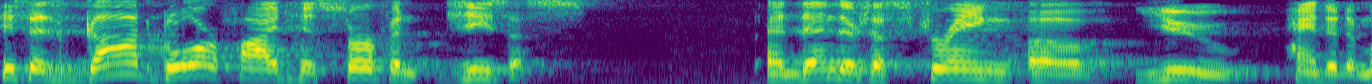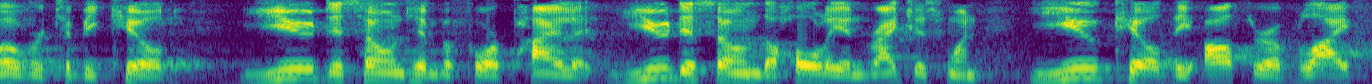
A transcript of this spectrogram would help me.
He says, God glorified his servant Jesus. And then there's a string of you handed him over to be killed. You disowned him before Pilate. You disowned the holy and righteous one. You killed the author of life.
